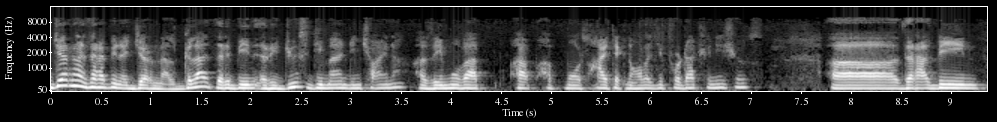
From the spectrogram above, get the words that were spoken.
Generally, there have been a journal. Glad there have been a reduced demand in China as they move up, up, up more high technology production issues. Uh, there have been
